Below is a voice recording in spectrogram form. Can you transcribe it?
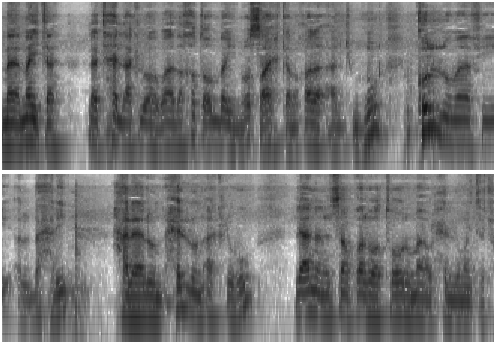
ميتة لا تحل أكلها وهذا خطأ بين. والصحيح كما قال الجمهور كل ما في البحر حلال حل أكله. لأن الإنسان قال هو الطهور ماء الحل ميتته.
